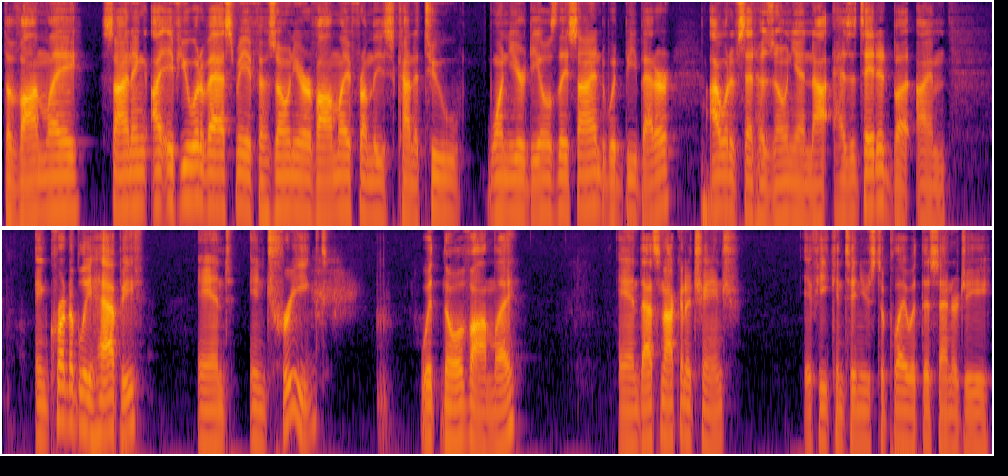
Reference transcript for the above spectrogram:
the Vonleh signing. I, if you would have asked me if Hezonja or Vonleh from these kind of two one year deals they signed would be better, I would have said Hezonja and not hesitated, but I'm incredibly happy and intrigued with Noah Vonleh, and that's not going to change if he continues to play with this energy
